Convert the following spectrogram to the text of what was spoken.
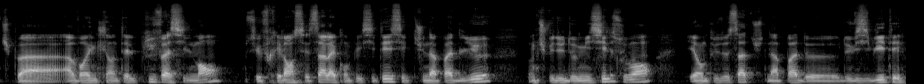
tu peux avoir une clientèle plus facilement. Parce que freelance, c'est ça la complexité, c'est que tu n'as pas de lieu. Donc, tu fais du domicile souvent. Et en plus de ça, tu n'as pas de, visibilité.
